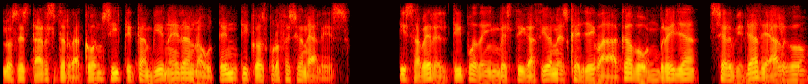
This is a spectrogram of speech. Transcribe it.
Los Stars de Raccoon City también eran auténticos profesionales. ¿Y saber el tipo de investigaciones que lleva a cabo Umbrella, servirá de algo?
